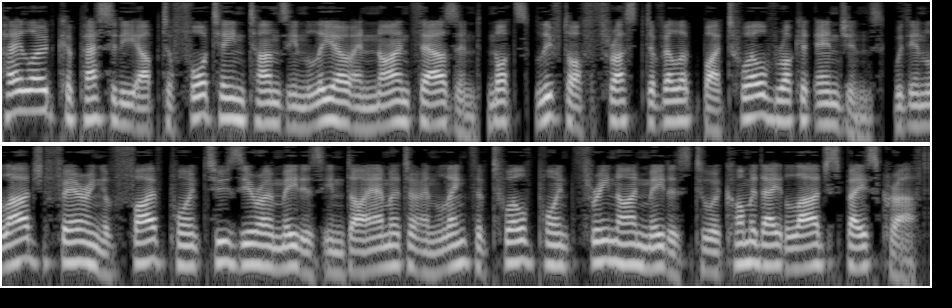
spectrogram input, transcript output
Payload capacity up to 14 tons in LEO and 9,000 knots liftoff thrust developed by 12 rocket engines, with enlarged fairing of 5.20 meters in diameter and length of 12.39 meters to accommodate large spacecraft.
